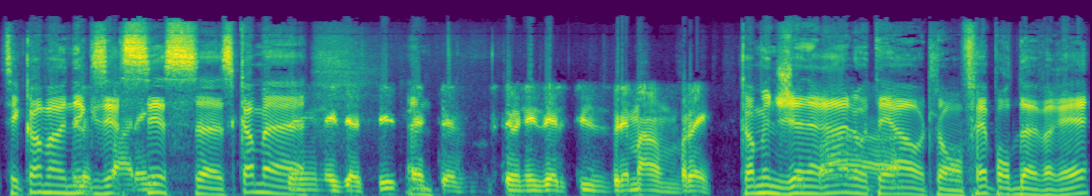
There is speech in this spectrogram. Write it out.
C'est comme un exercice. Euh, c'est comme un, exercice. C'est un exercice vraiment vrai. Comme une générale au théâtre, on fait pour de vrai.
